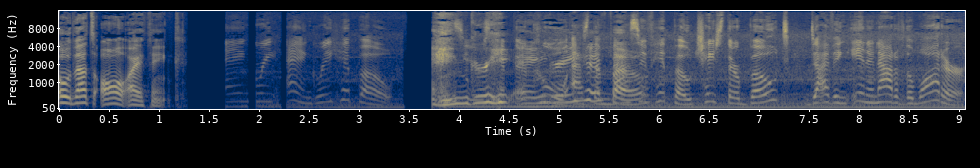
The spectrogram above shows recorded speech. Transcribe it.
oh, that's all I think. Angry, angry hippo. Angry, they're angry cool as hippo. the massive hippo chased their boat, diving in and out of the water.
